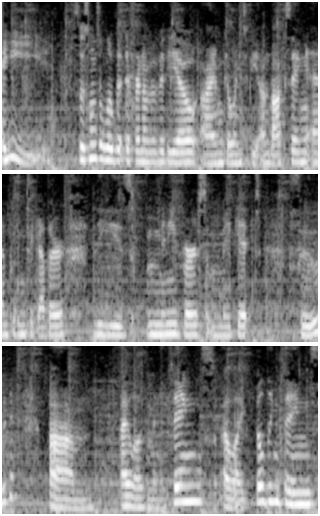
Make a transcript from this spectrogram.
Hey! So this one's a little bit different of a video. I'm going to be unboxing and putting together these Miniverse Make It food. Um, I love many things. I like building things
